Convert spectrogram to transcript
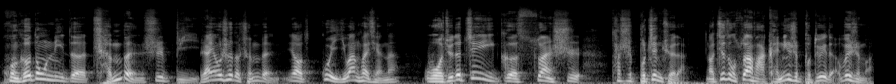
混合动力的成本是比燃油车的成本要贵一万块钱呢？我觉得这个算是它是不正确的啊，这种算法肯定是不对的。为什么？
